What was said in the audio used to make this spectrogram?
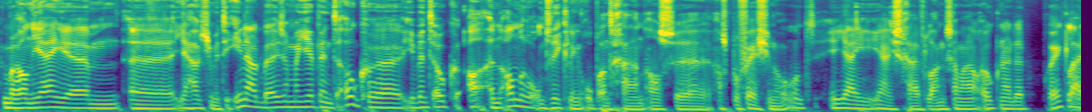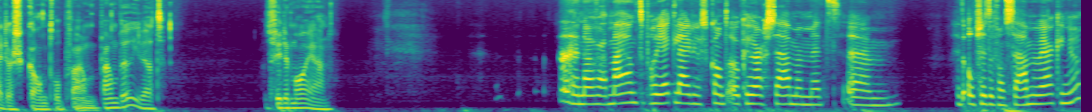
Maran, jij uh, je houdt je met de inhoud bezig, maar je bent ook, uh, je bent ook een andere ontwikkeling op aan het gaan als, uh, als professional. Want jij, jij schuift langzaamaan ook naar de projectleiderskant op. Waarom, waarom wil je dat? Wat vind je er mooi aan? nou, voor mij hangt de projectleiderskant ook heel erg samen met um, het opzetten van samenwerkingen.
